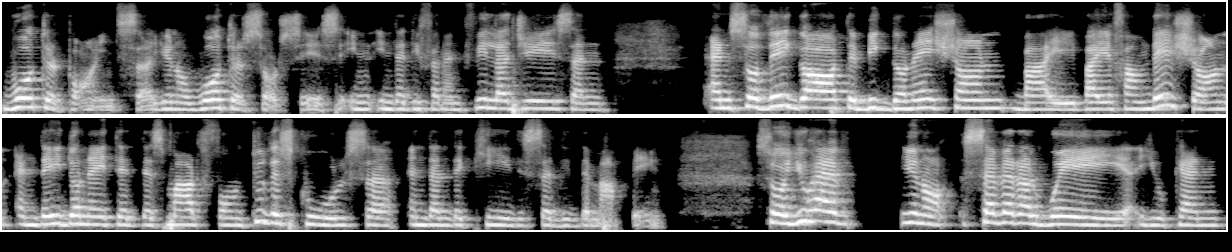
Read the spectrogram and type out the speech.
water points, uh, you know, water sources in, in the different villages. And, and so they got a big donation by, by a foundation and they donated the smartphone to the schools uh, and then the kids uh, did the mapping. So you have, you know, several way you can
